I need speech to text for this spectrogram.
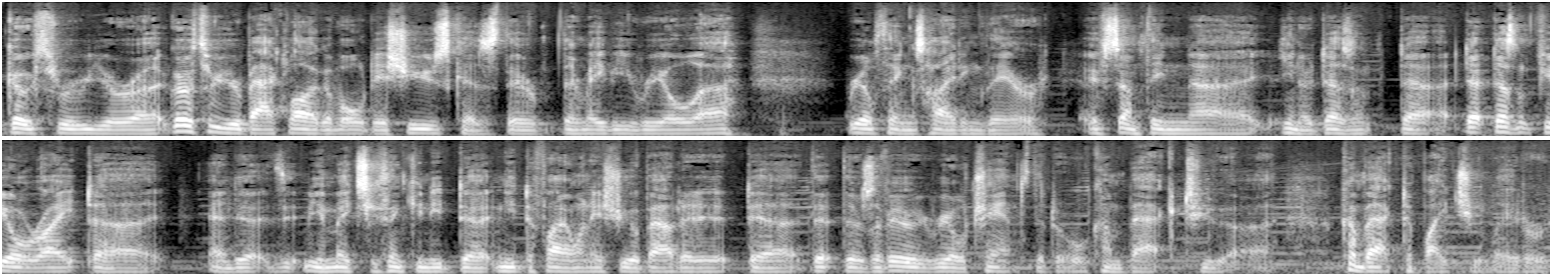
go through your uh, go through your backlog of old issues because there there may be real uh, real things hiding there. If something uh, you know doesn't uh, doesn't feel right and it makes you think you need to need to file an issue about it, it there's a very real chance that it will come back to come back to bite you later.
